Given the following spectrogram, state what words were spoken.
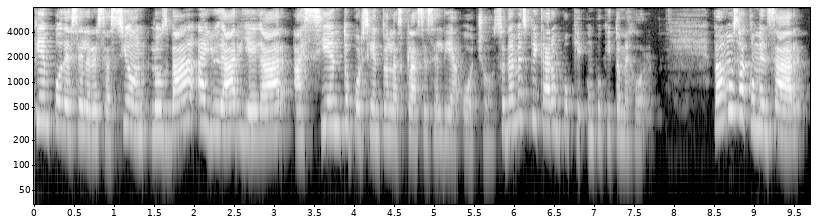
tiempo de aceleración los va a ayudar a llegar a 100% en las clases el día 8. So, déjame explicar un, poquito mejor. Vamos a comenzar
